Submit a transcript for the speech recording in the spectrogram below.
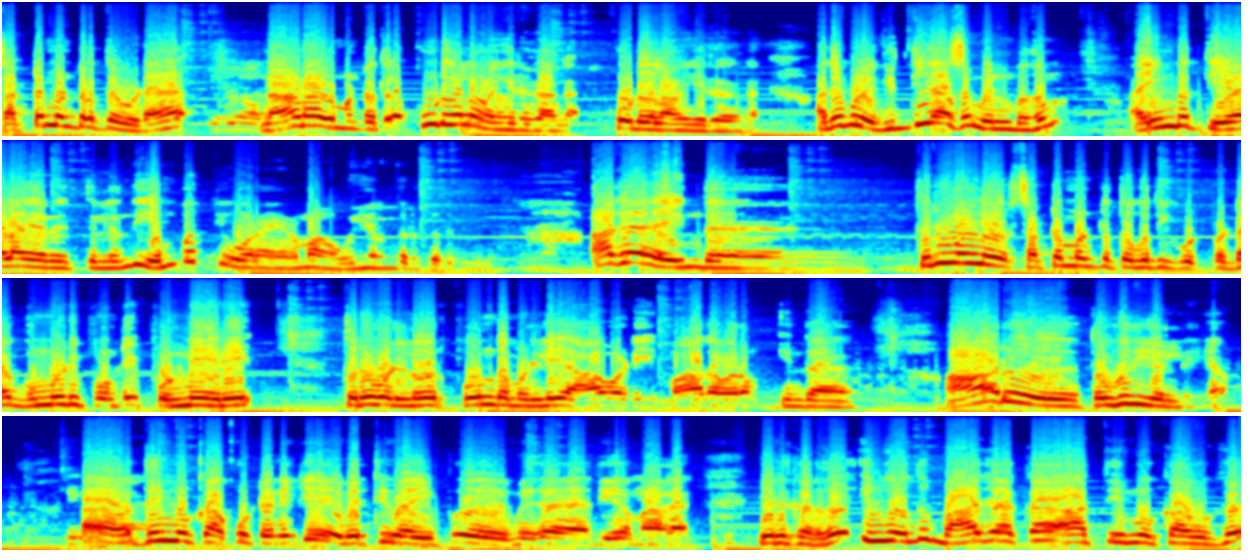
சட்டமன்றத்தை விட நாடாளுமன்றத்துல கூடுதலா வாங்கியிருக்காங்க. கூடுதலா வாங்கியிருக்காங்க. அதே போல வித்தியாசம் என்பதும் ஐம்பத்தி ஏழாயிரத்திலிருந்து எண்பத்தி ஓராயிரமா உயர்ந்திருக்குது. ஆக இந்த திருவள்ளூர் சட்டமன்ற தொகுதிக்கு உட்பட்ட கும்மிடிப்பூண்டி பொன்னேரி திருவள்ளூர் பூந்தமல்லி ஆவடி மாதவரம் இந்த ஆறு தொகுதிகள்லையும் திமுக கூட்டணிக்கு வெற்றி வாய்ப்பு மிக அதிகமாக இருக்கிறது. இங்க வந்து பாஜக அதிமுகவுக்கு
